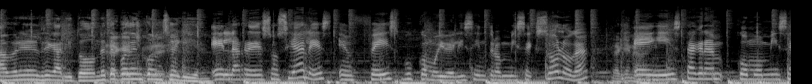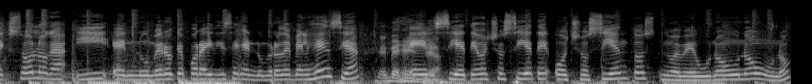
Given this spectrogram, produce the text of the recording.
abre el regalito, ¿dónde te pueden conseguir? En las redes sociales, en Facebook como Ibeli Sintron, mi sexóloga, en Instagram como mi sexóloga y el número que por ahí dicen, el número de emergencia, Emergencia. el 787-800-9111.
